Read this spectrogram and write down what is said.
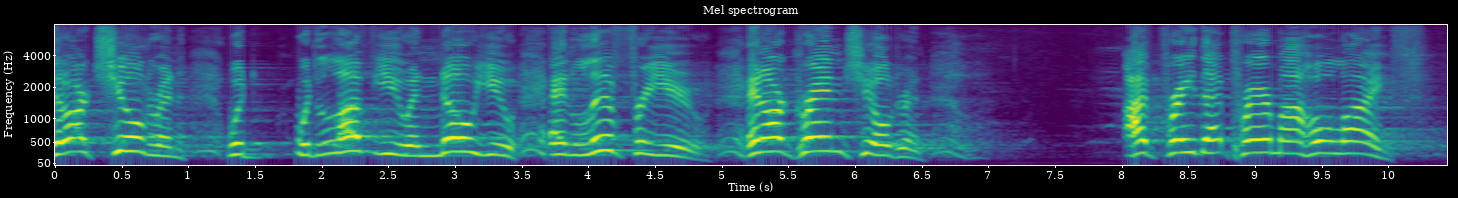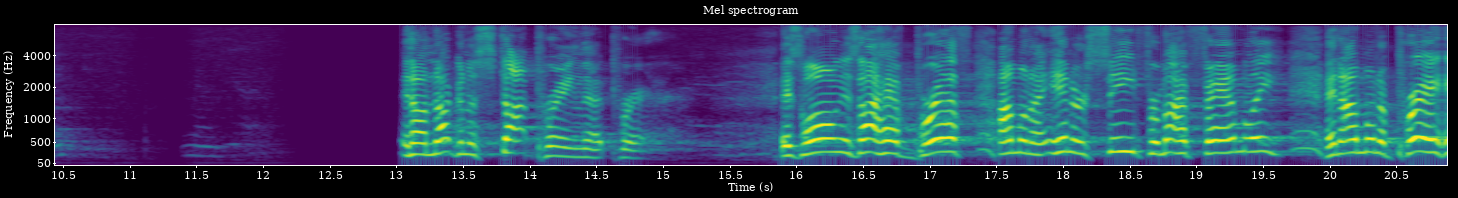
that our children would, would love you and know you and live for you, and our grandchildren. I've prayed that prayer my whole life. And I'm not going to stop praying that prayer. As long as I have breath, I'm going to intercede for my family. And I'm going to pray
